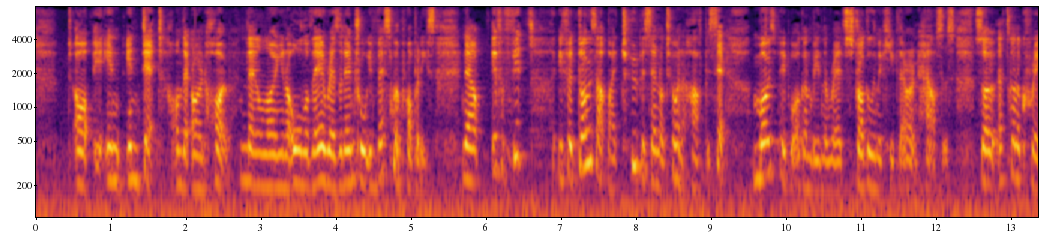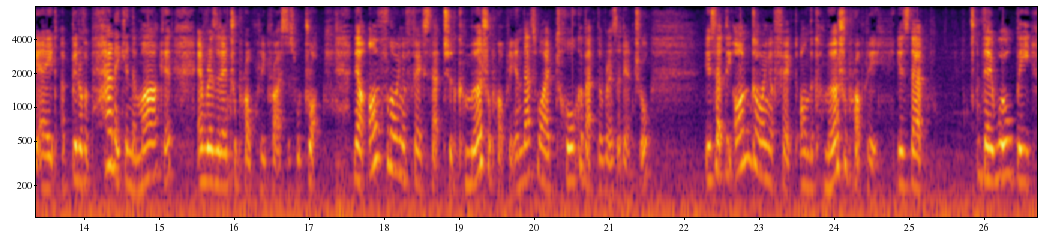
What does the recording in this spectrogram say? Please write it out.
uh, in, in debt on their own home, let alone you know all of their residential investment properties. Now, if it fits, if it goes up by two percent or two and a half percent, most people are going to be in the red, struggling to keep their own houses. So that's going to create a bit of a panic in the market, and residential property prices will drop. Now, on-flowing affects that to the commercial property, and that's why I talk about the residential. Is that the ongoing effect on the commercial property is that there will be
